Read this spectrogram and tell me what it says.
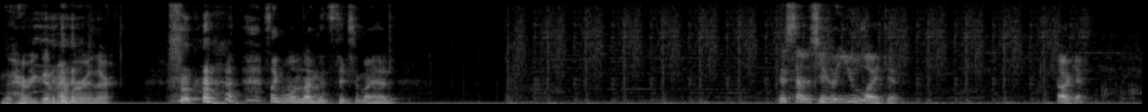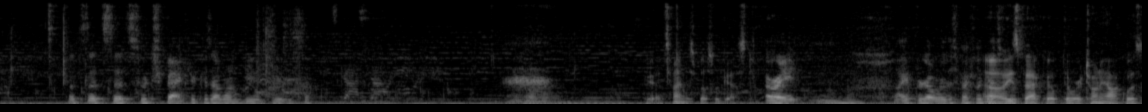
Very good memory there. it's like one line that sticks in my head. It's time to see how you like it. Okay. Let's let's let's switch back here because I want to do do this stuff. Yeah, let's find a special guest. All right. I forgot where the special guest Oh, he's was. back up there where Tony Hawk was.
